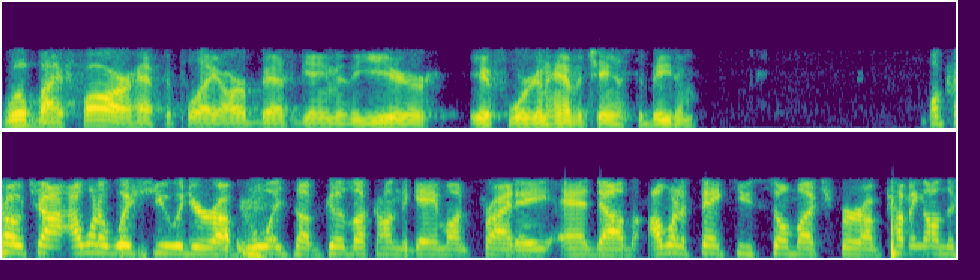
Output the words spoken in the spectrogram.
we'll by far have to play our best game of the year if we're going to have a chance to beat them. Well, Coach, I, I want to wish you and your uh, boys uh, good luck on the game on Friday, and um, I want to thank you so much for um, coming on the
